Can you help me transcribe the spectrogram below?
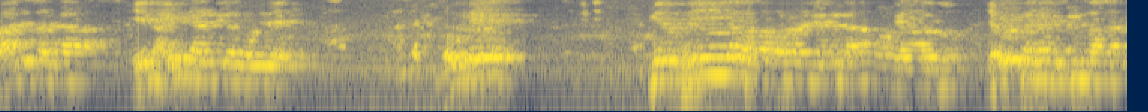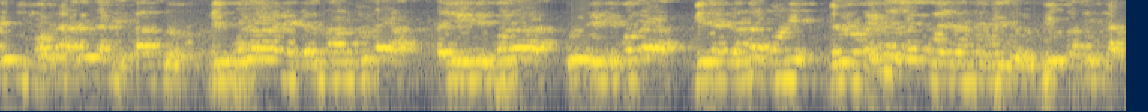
ರಾಜ್ಯ ಸರ್ಕಾರ ಏನು ಐದು ಗ್ಯಾರಂಟಿಗಳು ಕೊಟ್ಟಿದೆ ఒకటి మీరు ఫ్రీగా బస్ అవ్వడానికి ఎక్కడికైనా ఫోన్ చేయగలరు ఎవరికైనా డిపెండ్ కావాలంటే మీ మొదలు అడగద్దండి క్లాసులో మీరు పోదామని దేవస్థానం చూడారా తల్లి ఇంటికి పోతారా? ఊరి ఇంటికి పోతారా? మీరు ఎక్కడన్నా పోండి మీరు పైసలు లేకపోయారు అని చెప్పేసి ఫ్రీ బస్ ఇచ్చినారు.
